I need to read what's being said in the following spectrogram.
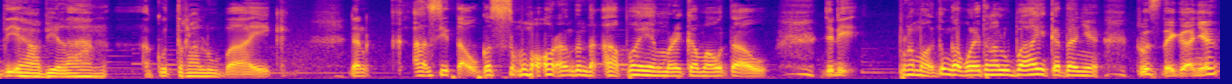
Dia bilang aku terlalu baik dan kasih tahu ke semua orang tentang apa yang mereka mau tahu. Jadi peramal itu nggak boleh terlalu baik katanya. Terus teganya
